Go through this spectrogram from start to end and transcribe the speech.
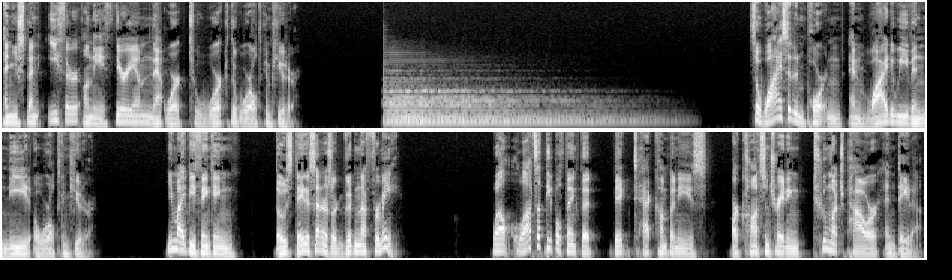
and you spend Ether on the Ethereum network to work the world computer. So, why is it important and why do we even need a world computer? You might be thinking, those data centers are good enough for me. Well, lots of people think that big tech companies are concentrating too much power and data.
